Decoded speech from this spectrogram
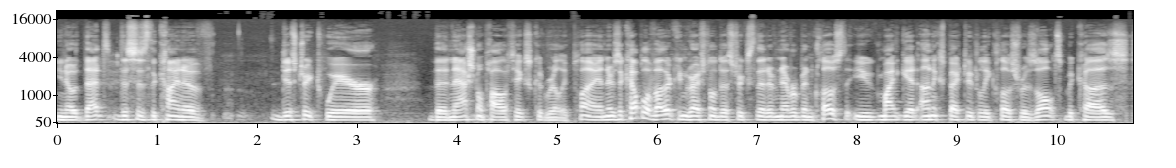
You know, that's this is the kind of district where the national politics could really play. And there's a couple of other congressional districts that have never been close that you might get unexpectedly close results because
